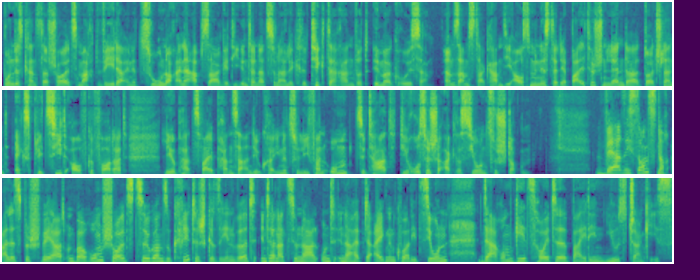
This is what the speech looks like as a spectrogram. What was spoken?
Bundeskanzler Scholz macht weder eine Zu- noch eine Absage. Die internationale Kritik daran wird immer größer. Am Samstag haben die Außenminister der baltischen Länder Deutschland explizit aufgefordert, Leopard 2 Panzer an die Ukraine zu liefern, um, Zitat, die russische Aggression zu stoppen. Wer sich sonst noch alles beschwert und warum Scholz Zögern so kritisch gesehen wird, international und innerhalb der eigenen Koalition, darum geht's heute bei den News Junkies.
